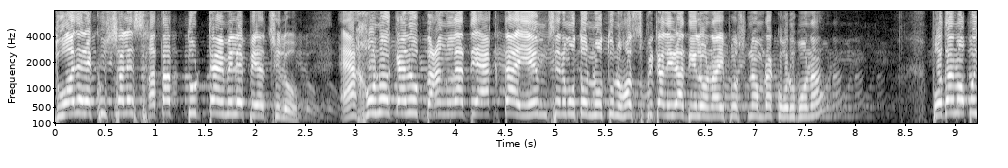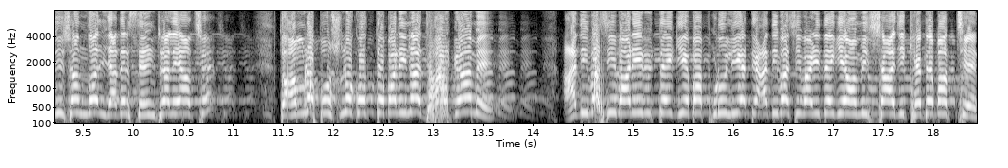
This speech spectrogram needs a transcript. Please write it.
দু হাজার একুশ সালে সাতাত্তরটা এমএলএ পেয়েছিল। এখনও কেন বাংলাতে একটা এমসের মতো নতুন হসপিটাল এরা দিল না? এই প্রশ্ন আমরা করব না। প্রধান অপোজিশন দল যাদের সেন্ট্রালে আছে, তো আমরা প্রশ্ন করতে পারি না, ঝাড়গ্রামে আদিবাসী বাড়িতে গিয়ে বা পুরুলিয়াতে আদিবাসী বাড়িতে গিয়ে অমিত শাহজি খেতে পাচ্ছেন।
